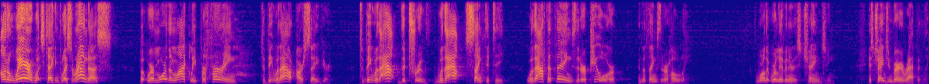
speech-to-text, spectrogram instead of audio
unaware of what's taking place around us, but we're more than likely preferring to be without our Savior, to be without the truth, without sanctity, without the things that are pure and the things that are holy. The world that we're living in is changing. It's changing very rapidly.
